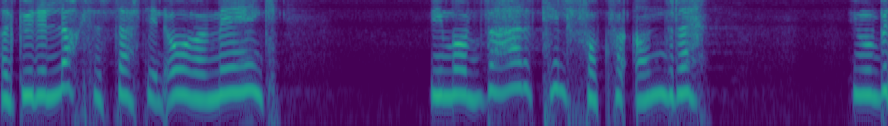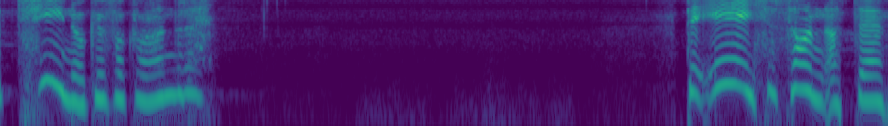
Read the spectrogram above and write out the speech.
at Gud har lagt så sterkt inn over meg vi må være til for hverandre. Vi må bety noe for hverandre. Det er ikke sånn at det,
